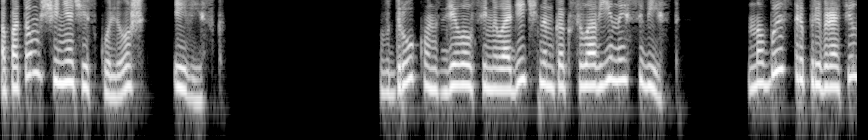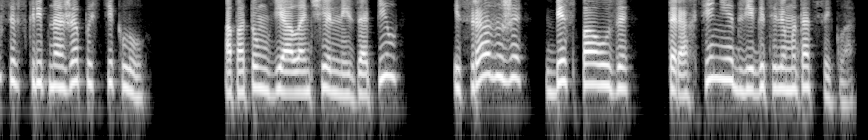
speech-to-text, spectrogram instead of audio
а потом щенячий скулёж и виск. Вдруг он сделался мелодичным, как соловьиный свист, но быстро превратился в скрип ножа по стеклу, а потом в виолончельный запил и сразу же, без паузы, тарахтение двигателя мотоцикла.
